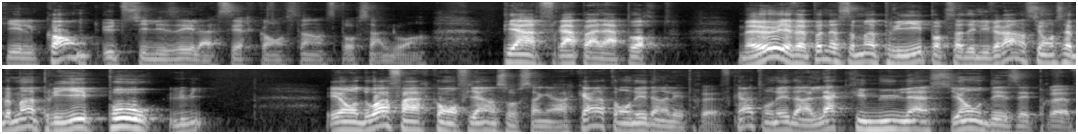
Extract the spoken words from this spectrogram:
qu'il compte utiliser la circonstance pour sa gloire. Pierre frappe à la porte. Mais eux, ils n'avaient pas nécessairement prié pour sa délivrance, ils ont simplement prié pour lui. Et on doit faire confiance au Seigneur quand on est dans l'épreuve, quand on est dans l'accumulation des épreuves,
